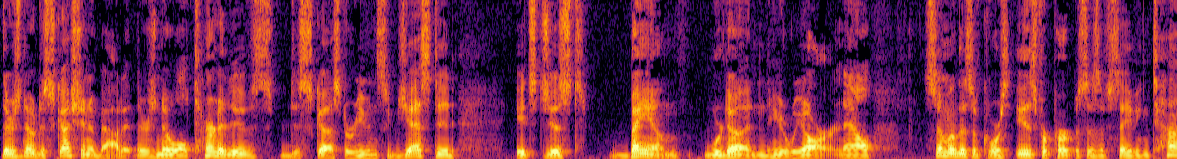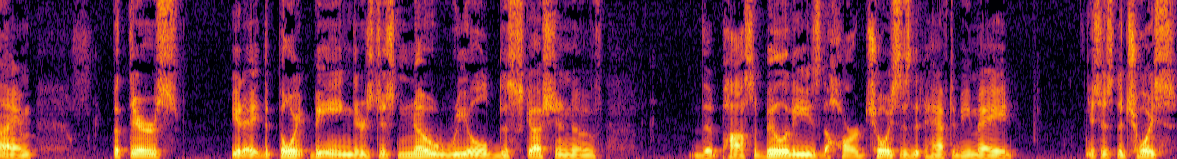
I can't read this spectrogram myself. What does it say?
there's no discussion about it. There's no alternatives discussed or even suggested. It's just bam, we're done. Here we are. Now, some of this, of course, is for purposes of saving time, but there's, you know, the point being, there's just no real discussion of the possibilities, the hard choices that have to be made. It's just the choice.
